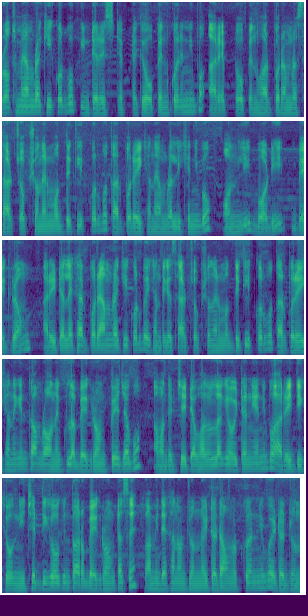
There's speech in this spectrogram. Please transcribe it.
প্রথমে আমরা কি করব? প্রিন্টারেস্ট অ্যাপটাকে ওপেন করে নিব। আর অ্যাপটা ওপেন হওয়ার পর আমরা সার্চ অপশনের মধ্যে ক্লিক করব। তারপরে এখানে আমরা লিখে নিব অনলি বডি ব্যাকগ্রাউন্ড আর এটা লেখার পরে আমরা কি করব? এখান থেকে সার্চ অপশনের মধ্যে ক্লিক করব। তারপরে এখানে কিন্তু আমরা অনেকগুলো ব্যাকগ্রাউন্ড পেয়ে যাব। আমাদের যেটা ভালো লাগে ওইটা নিয়ে নিব। আর এই দিকেও নিচের দিকেও কিন্তু আরও ব্যাকগ্রাউন্ড আছে। তো আমি দেখানোর জন্য এটা ডাউনলোড করে নিব। এটার জন্য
